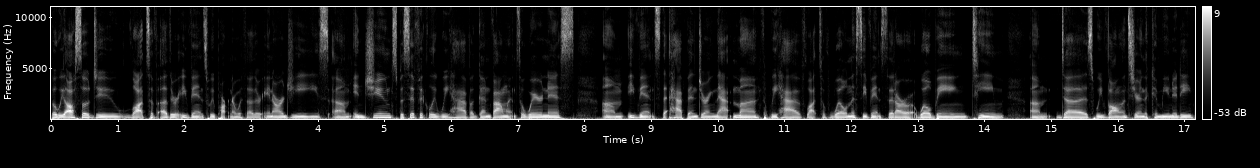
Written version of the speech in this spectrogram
But we also do lots of other events. We partner with other NRGs. Um, in June, specifically, we have a gun violence awareness um, events that happen during that month. We have lots of wellness events that our well-being team um, does. We volunteer in the community.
